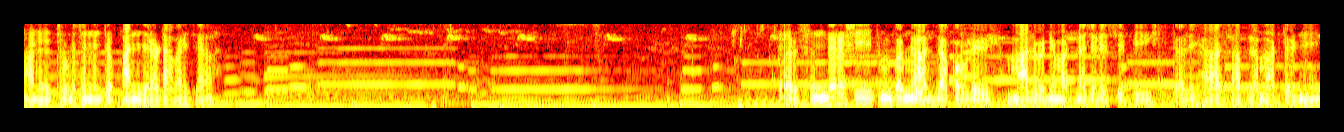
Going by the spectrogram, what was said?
आणि थोडंसं नंतर पाणी जरा टाकायचं. तर सुंदर अशी तुमका मी आज दाखवली मालवणी मटणाची रेसिपी तर ह्या असा आपला माटणी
